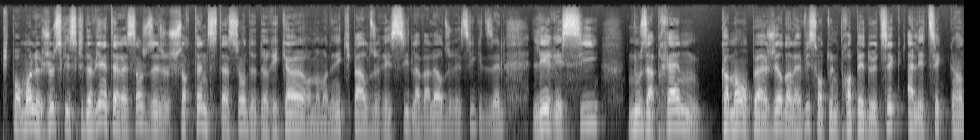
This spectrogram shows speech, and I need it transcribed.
Puis pour moi, le jeu, ce qui, ce qui devient intéressant, je, disais, je, sortais une citation de, de Ricoeur à un moment donné qui parle du récit, de la valeur du récit, qui disait Les récits nous apprennent comment on peut agir dans la vie sont une propédeutique à l'éthique. Hein,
